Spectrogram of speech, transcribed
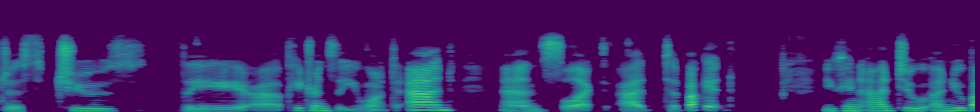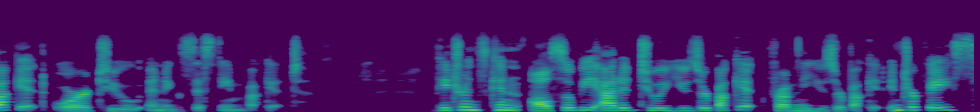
Just choose the uh, patrons that you want to add and select Add to Bucket you can add to a new bucket or to an existing bucket. Patrons can also be added to a user bucket from the user bucket interface.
